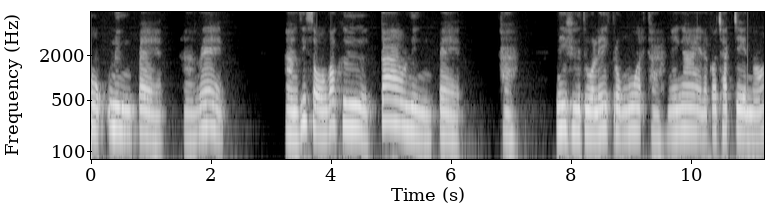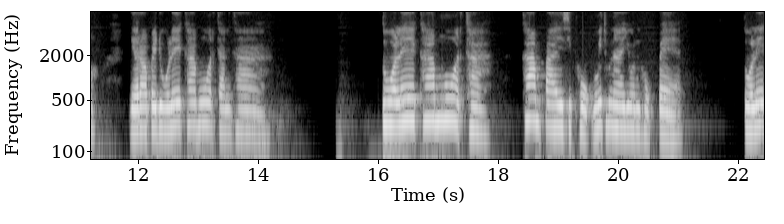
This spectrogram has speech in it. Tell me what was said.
หกหนึ่งแปดหางแรก หางที่สองก็คือเก้าหนึ่งแปดค่ะ นี่คือตัวเลขตรงงวดค่ะ ง่ายๆ แล้วก็ชัดเจนเนาะเดี๋ยวเราไปดูเลขข้ามงวดกันค่ะ ตัวเลขข้ามงวดค่ะ ข้ามไป 16 มิถุนายน 68 ตัวเลข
